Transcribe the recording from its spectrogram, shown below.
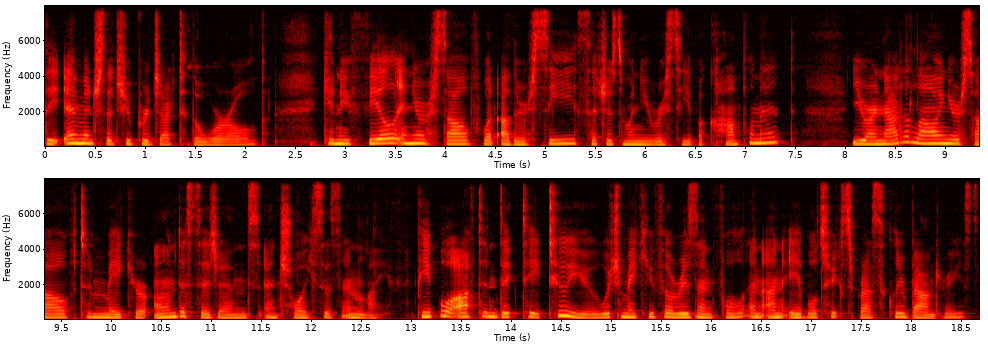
the image that you project to the world. Can you feel in yourself what others see, such as when you receive a compliment? You are not allowing yourself to make your own decisions and choices in life. People often dictate to you, which make you feel resentful and unable to express clear boundaries.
